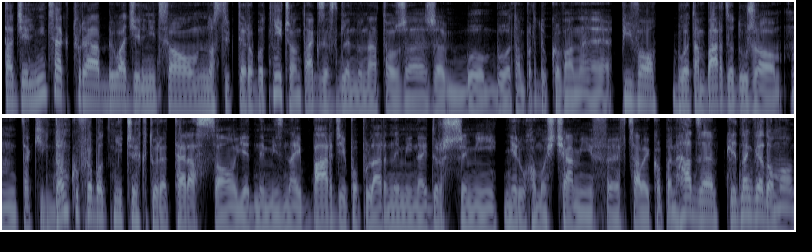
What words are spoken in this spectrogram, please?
ta dzielnica, która była dzielnicą no stricte robotniczą, tak, ze względu na to, że, że było, było tam produkowane piwo, było tam bardzo dużo m, mm, takich domków robotniczych, które teraz są jednymi z najbardziej popularnymi, najdroższymi nieruchomościami w, w całej Kopenhadze. Jednak wiadomo,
